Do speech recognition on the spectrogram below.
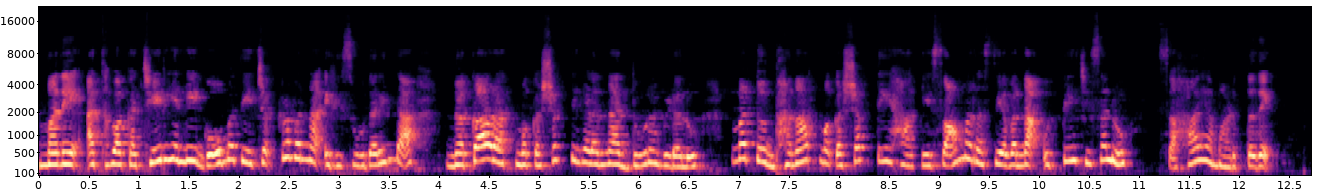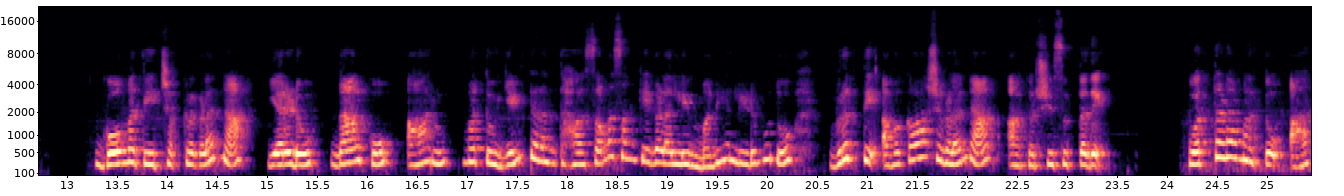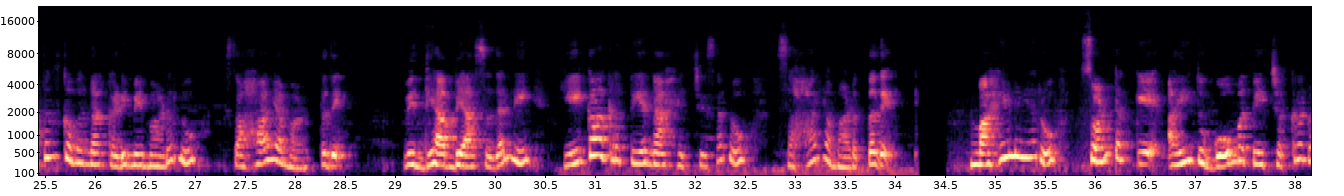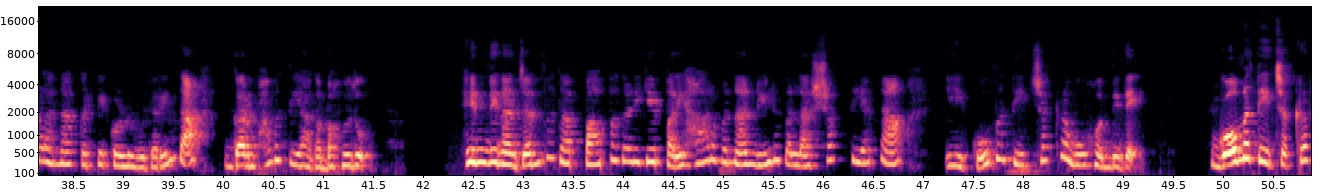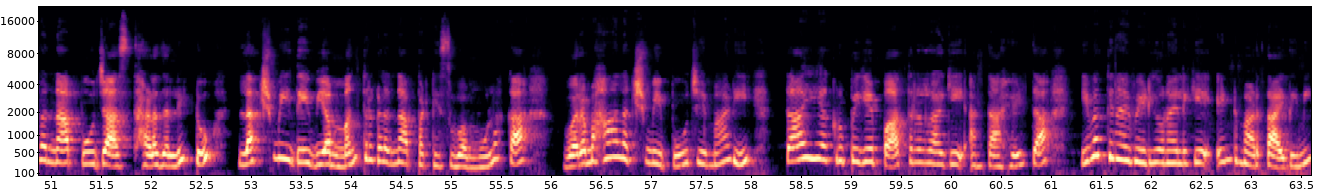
ಮನೆ ಅಥವಾ ಕಚೇರಿಯಲ್ಲಿ ಗೋಮತಿ ಚಕ್ರವನ್ನು ಇರಿಸುವುದರಿಂದ ನಕಾರಾತ್ಮಕ ಶಕ್ತಿಗಳನ್ನು ದೂರವಿಡಲು ಮತ್ತು ಧನಾತ್ಮಕ ಶಕ್ತಿ ಹಾಕಿ ಸಾಮರಸ್ಯವನ್ನು ಉತ್ತೇಜಿಸಲು ಸಹಾಯ ಮಾಡುತ್ತದೆ. ಗೋಮತಿ ಚಕ್ರಗಳನ್ನು ಎರಡು, ನಾಲ್ಕು, ಆರು ಮತ್ತು ಎಂಟರಂತಹ ಸಮಸಂಖ್ಯೆಗಳಲ್ಲಿ ಮನೆಯಲ್ಲಿಡುವುದು ವೃತ್ತಿ ಅವಕಾಶಗಳನ್ನು ಆಕರ್ಷಿಸುತ್ತದೆ. ಒತ್ತಡ ಮತ್ತು ಆತಂಕವನ್ನು ಕಡಿಮೆ ಮಾಡಲು ಸಹಾಯ ಮಾಡುತ್ತದೆ. ವಿದ್ಯಾಭ್ಯಾಸದಲ್ಲಿ ಏಕಾಗ್ರತೆಯನ್ನು ಹೆಚ್ಚಿಸಲು ಸಹಾಯ ಮಾಡುತ್ತದೆ. ಮಹಿಳೆಯರು ಸೊಂಟಕ್ಕೆ ಐದು ಗೋಮತಿ ಚಕ್ರಗಳನ್ನು ಕಟ್ಟಿಕೊಳ್ಳುವುದರಿಂದ ಗರ್ಭವತಿಯಾಗಬಹುದು. ಹಿಂದಿನ ಜನ್ಮದ ಪಾಪಗಳಿಗೆ ಪರಿಹಾರವನ್ನು ನೀಡಬಲ್ಲ ಶಕ್ತಿಯನ್ನ ಈ ಗೋಮತಿ ಚಕ್ರವು ಹೊಂದಿದೆ. ಗೋಮತಿ ಚಕ್ರವನ್ನ ಪೂಜಾ ಸ್ಥಳದಲ್ಲಿಟ್ಟು ಲಕ್ಷ್ಮೀ ದೇವಿಯ ಮಂತ್ರಗಳನ್ನು ಪಠಿಸುವ ಮೂಲಕ ವರಮಹಾಲಕ್ಷ್ಮಿ ಪೂಜೆ ಮಾಡಿ ತಾಯಿಯ ಕೃಪೆಗೆ ಪಾತ್ರರಾಗಿ ಅಂತ ಹೇಳ್ತಾ ಇವತ್ತಿನ ವಿಡಿಯೋನ ಇಲ್ಲಿಗೆ ಎಂಡ್ ಮಾಡ್ತಾ ಇದ್ದೀನಿ.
